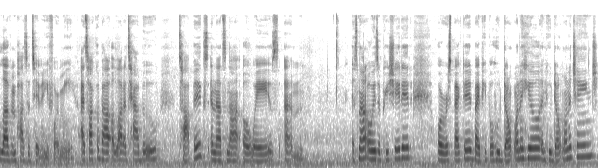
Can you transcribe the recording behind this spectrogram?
love and positivity for me. I talk about a lot of taboo topics, and that's not always. Um, it's not always appreciated or respected by people who don't want to heal and who don't want to change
